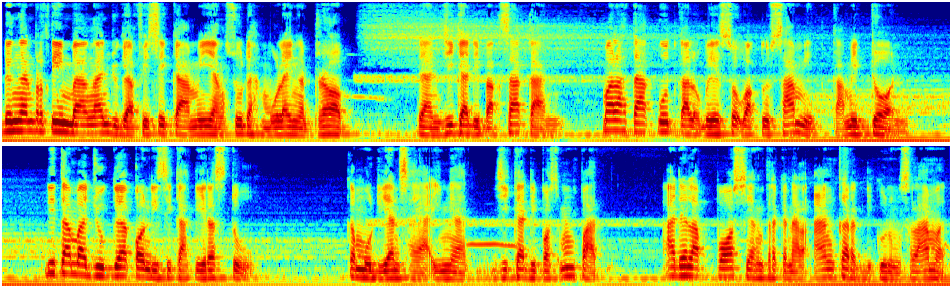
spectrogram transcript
Dengan pertimbangan juga fisik kami yang sudah mulai ngedrop. Dan jika dipaksakan Malah takut kalau besok waktu summit kami down. Ditambah juga kondisi kaki restu. Kemudian saya ingat Jika di pos 4 adalah pos yang terkenal angker di Gunung Selamet.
